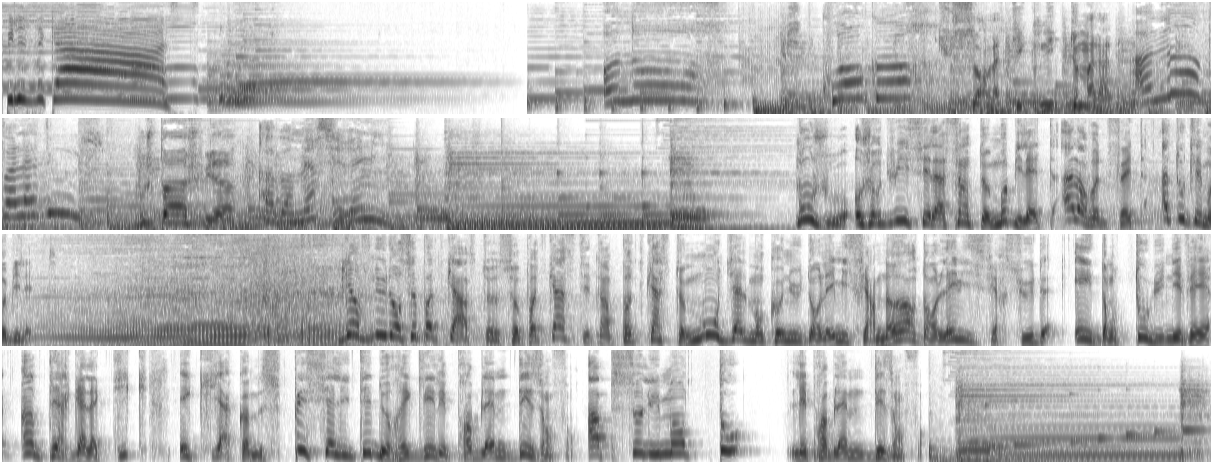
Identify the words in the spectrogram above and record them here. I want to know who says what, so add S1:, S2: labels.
S1: Cast
S2: Oh non Mais quoi encore?
S3: Tu sors la technique de malade.
S2: Ah non, pas la douche
S3: Bouge pas, je suis là.
S2: Ah bah merci Rémi
S3: Bonjour, aujourd'hui c'est la Sainte Mobilette, alors bonne fête à toutes les mobilettes. Bienvenue dans ce podcast. Ce podcast est un podcast mondialement connu dans l'hémisphère nord, dans l'hémisphère sud et dans tout l'univers intergalactique et qui a comme spécialité de régler les problèmes des enfants. Absolument tous les problèmes des enfants.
